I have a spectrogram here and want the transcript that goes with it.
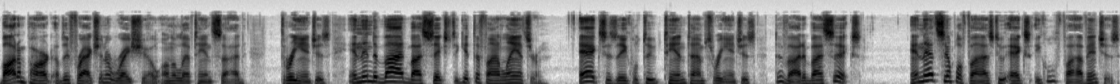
bottom part of the fraction or ratio on the left-hand side, 3 inches, and then divide by 6 to get the final answer. x is equal to 10 times 3 inches divided by 6. And that simplifies to x equals 5 inches.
